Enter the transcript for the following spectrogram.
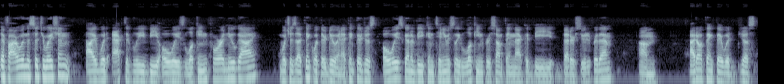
if I were in this situation, I would actively be always looking for a new guy, which is, I think, what they're doing. I think they're just always going to be continuously looking for something that could be better suited for them. Um, I don't think they would just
